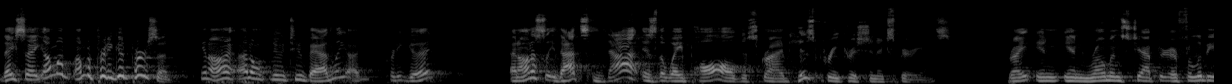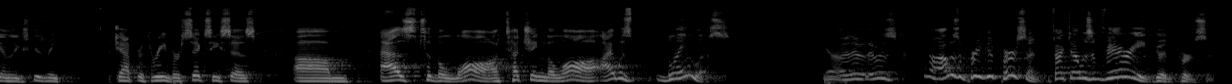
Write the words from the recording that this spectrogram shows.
They say, I'm a, I'm a pretty good person. You know, I, I don't do too badly. I'm pretty good. And honestly, that's, that is the way Paul described his pre-Christian experience right? In, in Romans chapter, or Philippians, excuse me, chapter 3, verse 6, he says, um, as to the law, touching the law, I was blameless. You know, there, there was, you know, I was a pretty good person. In fact, I was a very good person.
